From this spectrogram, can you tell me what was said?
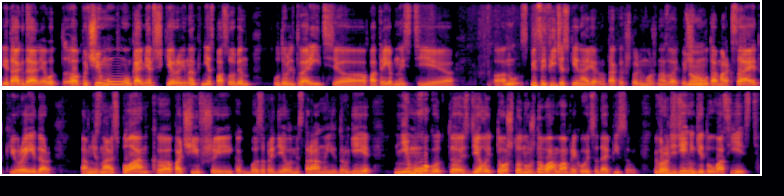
и так далее. Вот э, почему коммерческий рынок не способен удовлетворить э, потребности, э, ну, специфические, наверное, так их что ли можно назвать. Почему ну, там ArcSight, QRadar, там, не знаю, Splunk, почивший как бы за пределами страны и другие, не могут сделать то, что нужно вам, вам приходится дописывать. И вроде деньги-то у вас есть.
